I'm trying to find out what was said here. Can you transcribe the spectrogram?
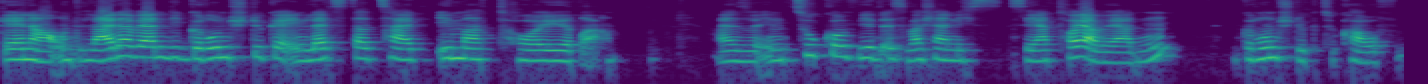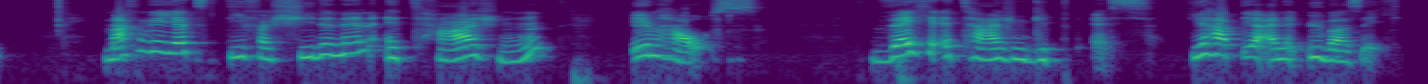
Genau, und leider werden die Grundstücke in letzter Zeit immer teurer. Also in Zukunft wird es wahrscheinlich sehr teuer werden, Grundstück zu kaufen. Machen wir jetzt die verschiedenen Etagen im Haus. Welche Etagen gibt es? Hier habt ihr eine Übersicht.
